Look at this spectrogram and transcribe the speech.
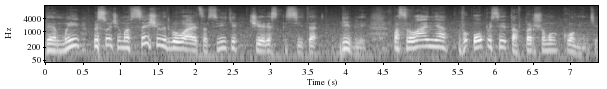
де ми писочимо все, що відбувається в світі через сіта Біблії. Посилання в описі та в першому коменті.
